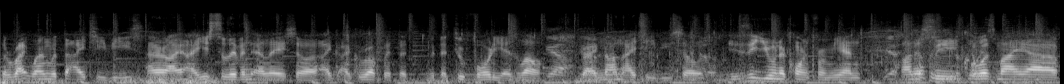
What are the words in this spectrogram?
the right one with the ITBs. I, I, I used to live in LA, so I, I grew up with the with the 240 as well. Yeah. Right, non-ITB. So it's a unicorn for me, and Yeah, honestly, it was my uh,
